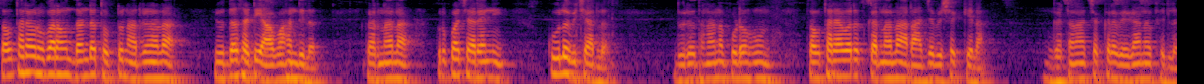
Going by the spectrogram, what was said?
चौथाऱ्यावर उभा राहून दंड थोपटून अर्जुनाला युद्धासाठी आवाहन दिलं. कर्णाला कृपाचार्यांनी कुल विचारलं. दुर्योधनानं पुढं होऊन चौथाऱ्यावरच कर्णाला राज्याभिषेक केला. घटनाचक्र वेगानं फिरलं.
